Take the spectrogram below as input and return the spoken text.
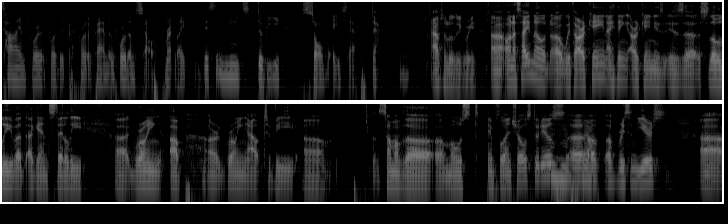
time for for the for their family for themselves. Right. Like this needs to be solved ASAP. Yeah, Absolutely agreed. Uh, on a side note, uh, with Arcane, I think Arcane is is uh, slowly but again steadily uh, growing up or growing out to be um, some of the uh, most influential studios Mhm, uh, yeah. of of recent years. Uh,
